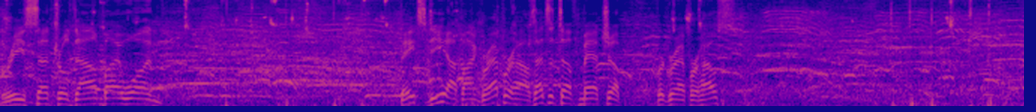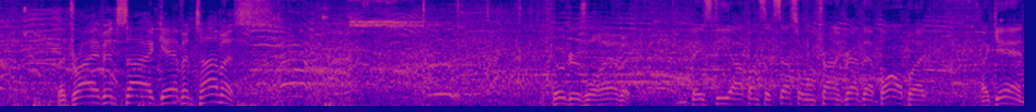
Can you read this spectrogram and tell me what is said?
Breese Central down by one. Bates Diop on Grapperhaus. That's a tough matchup for Grapperhaus. The drive inside, Gavin Thomas. The Cougars will have it. And Bates Diop unsuccessful in trying to grab that ball, but again,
